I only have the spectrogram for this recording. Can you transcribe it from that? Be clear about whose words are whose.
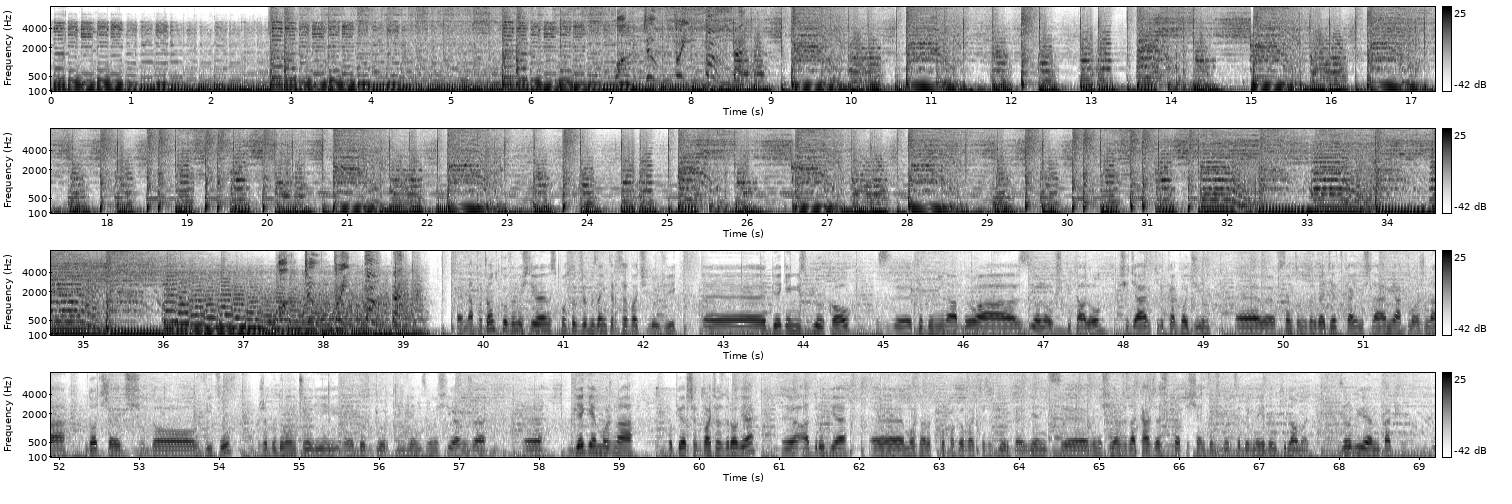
Speaker 1: Thank you. Na początku wymyśliłem sposób, żeby zainteresować ludzi e, biegiem i zbiórką. E, kiedy Nina była z Jolą w szpitalu, siedziałem kilka godzin e, w Centrum Zdrowia Dziecka i myślałem, jak można dotrzeć do widzów, żeby dołączyli do zbiórki. Więc wymyśliłem, że biegiem można po pierwsze dbać o zdrowie, a drugie można rozpropagować też zbiórkę, więc wymyśliłem, że za każde 100 tysięcy w zbiórce biegnę 1 km. Zrobiłem tak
